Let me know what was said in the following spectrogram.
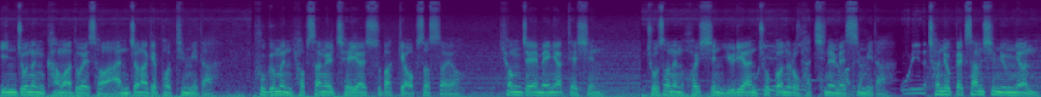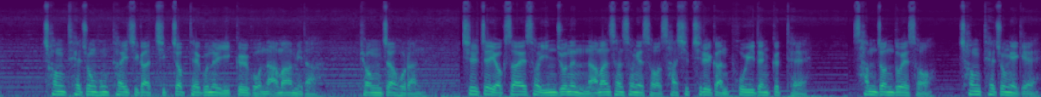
인조는 강화도에서 안전하게 버팁니다. 후금은 협상을 제의할 수밖에 없었어요. 형제의 맹약 대신 조선은 훨씬 유리한 조건으로 화친을 맺습니다. 1636년 청태종 홍타이지가 직접 대군을 이끌고 남하합니다. 병자호란. 실제 역사에서 인조는 남한산성에서 47일간 포위된 끝에 삼전도에서 청태종에게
